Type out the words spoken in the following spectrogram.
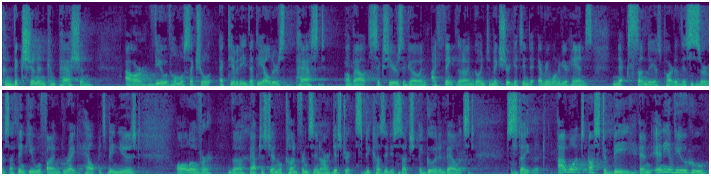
conviction and compassion, our view of homosexual activity that the elders passed about six years ago, and I think that I'm going to make sure it gets into every one of your hands next Sunday as part of this service. I think you will find great help. It's being used all over the Baptist General Conference in our districts because it is such a good and balanced statement. I want us to be, and any of you who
